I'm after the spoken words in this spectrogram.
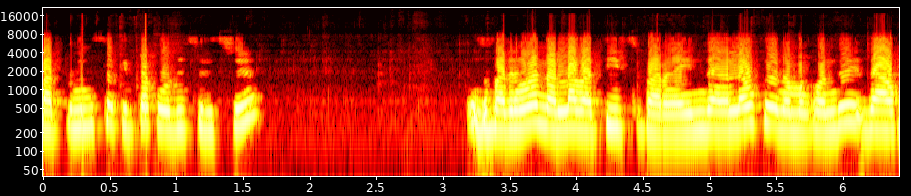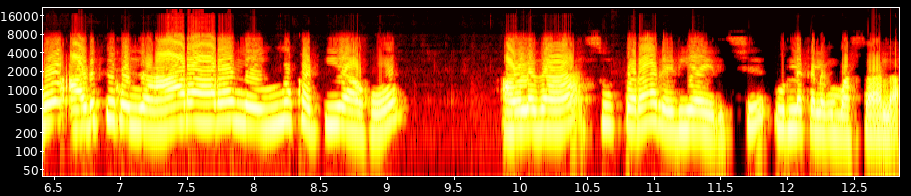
பத்து நிமிஷம் கிட்ட கொதிச்சிருச்சு. இது பாத்தீங்கன்னா நல்லா வத்திடுச்சு பாருங்க. இந்த அளவுக்கு நமக்கு வந்து இதாகும். அடுத்து கொஞ்சம் ஆற ஆற இன்னும் கட்டி ஆகும் அவ்வளவுதான் சூப்பரா ரெடி ஆயிருச்சு. உருளைக்கிழங்கு மசாலா.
